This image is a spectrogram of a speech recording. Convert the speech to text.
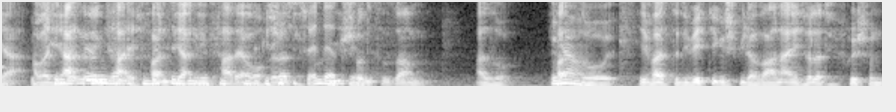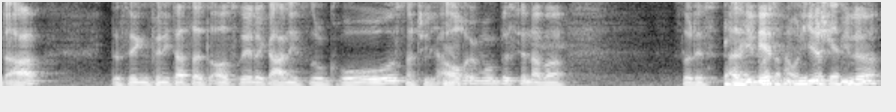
Ja, Ich aber die hatten den Kader, ich fand, die hatten den Kader auch Geschichte relativ zu Ende früh schon erzählt. zusammen. Also, Ja. so, jedenfalls so die wichtigen Spieler waren eigentlich relativ früh schon da. Deswegen finde ich das als Ausrede gar nicht so groß. Natürlich auch irgendwo ein bisschen, aber so das, Ja, also die nächsten vier vergessen, Spiele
